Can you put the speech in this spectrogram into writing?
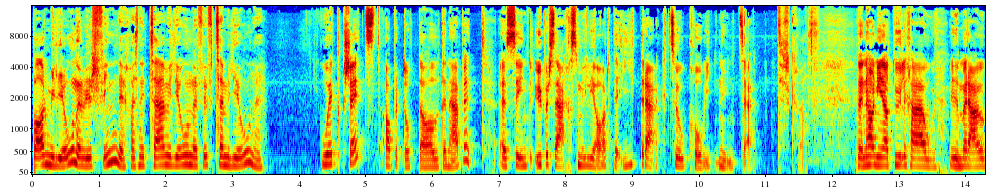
paar Millionen wirst du finden. Ich weiß nicht, 10 Millionen, 15 Millionen. Gut geschätzt, aber total daneben. Es sind über 6 Milliarden Einträge zu Covid-19. Das ist krass. Dann habe ich natürlich auch, weil wir auch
